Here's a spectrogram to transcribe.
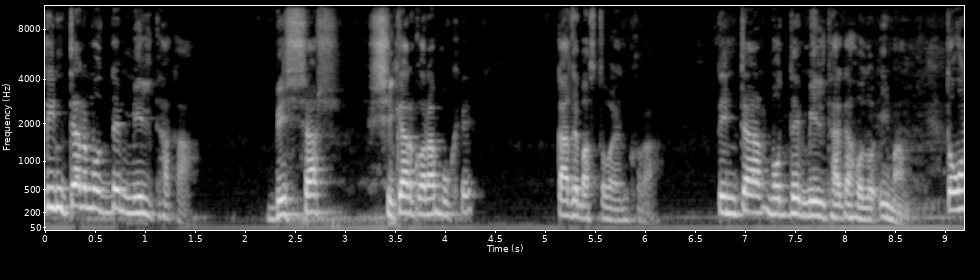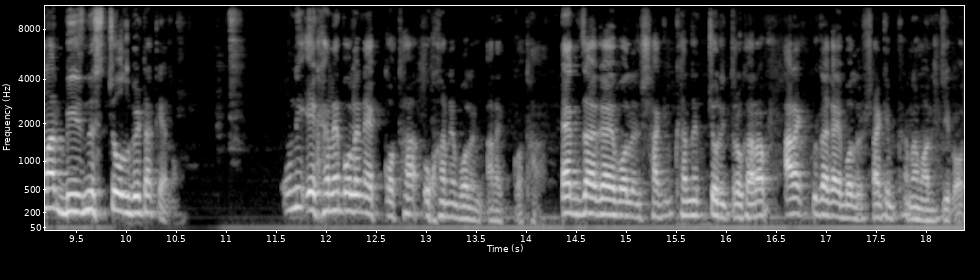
তিনটার মধ্যে মিল থাকা, বিশ্বাস স্বীকার করা মুখে, কাজে বাস্তবায়ন করা। তিনটার মধ্যে মিল থাকা হলো ইমান তো ওনার বিজনেস চলবেটা কেন? উনি এখানে বলেন এক কথা, ওখানে বলেন আরেক কথা। এক জায়গায় বলেন, শাকিব খানের চরিত্র খারাপ। আরেক জায়গায় বলেন, শাকিব খান আমার জীবন।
